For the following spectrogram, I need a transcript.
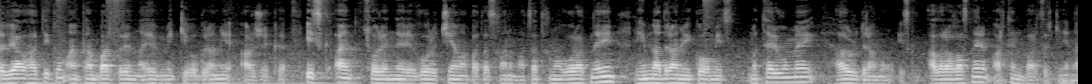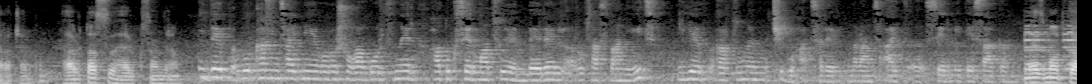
տվյալ հատիկում, այնքան բարձր է նաև 1 կիլոգրամի արժեքը։ Իսկ այն ծորենները, որը չի համապատասխանում հացաթխնող որակներին, հիմնադրամի կողմից մթերվում է 100 դրամով, իսկ ալրաղացները արդեն բարձր կինեն առաջարկում 110-120 դրամ։ Իդեպ, որքան ինձ հայտնի է, որոշ հողագործներ հատուկ սերմացու են բերել Ռուսաստանից, եւ կարծում եմ չի գոհացրել նրանց այդ սերմի տեսակը։ Մեզ մոտ կա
